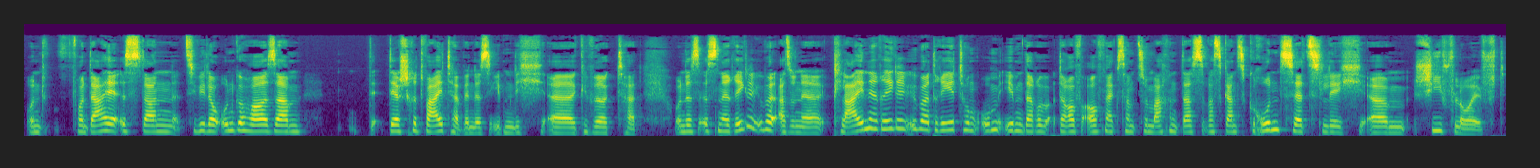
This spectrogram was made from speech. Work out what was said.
Und von daher ist dann ziviler Ungehorsam der Schritt weiter, wenn das eben nicht äh, gewirkt hat. Und es ist eine Regelüber, also eine kleine Regelübertretung, um eben darüber, darauf aufmerksam zu machen, dass was ganz grundsätzlich ähm, schief läuft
